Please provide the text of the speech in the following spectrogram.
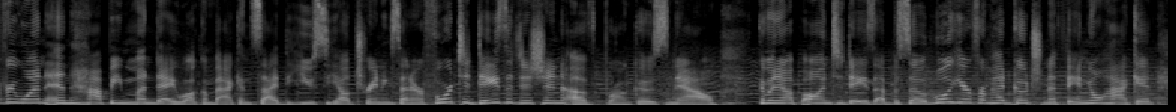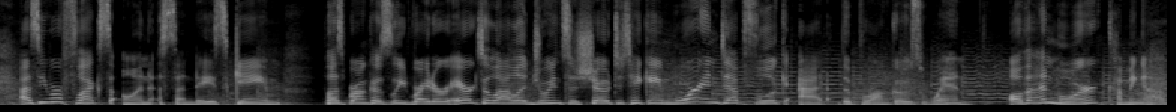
everyone, and happy Monday. Welcome back inside the UCHealth Training Center for today's edition of Broncos Now. Coming up on today's episode, we'll hear from head coach Nathaniel Hackett as he reflects on Sunday's game. Plus, Broncos lead writer Aric DiLalla joins the show to take a more in depth look at the Broncos win. All that and more coming up.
